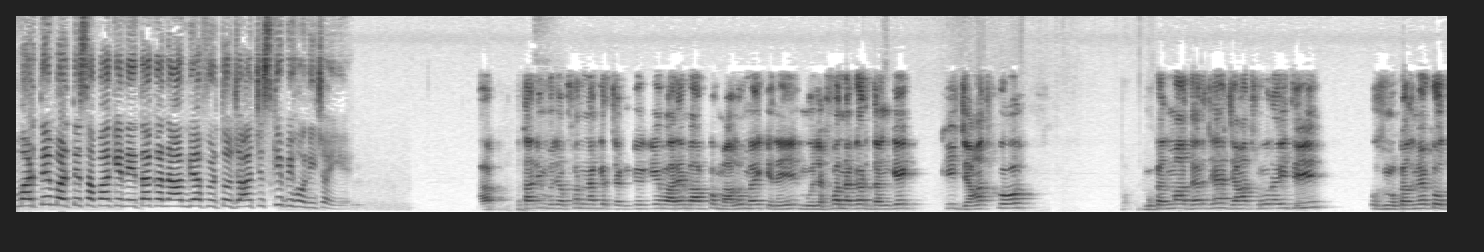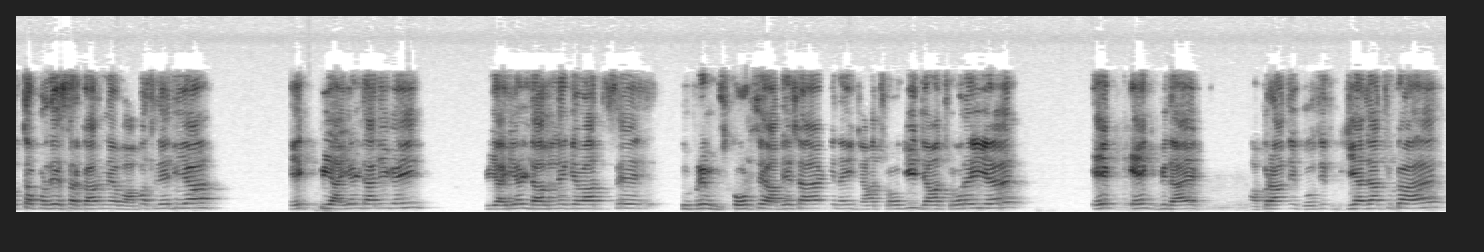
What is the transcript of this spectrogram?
मरते मरते सपा के नेता का नाम लिया फिर तो जाँच इसकी भी होनी चाहिए। आप पता नहीं मुजफ्फरनगर दंगे के बारे में आपको मालूम है कि नहीं? मुजफ्फरनगर दंगे की जाँच को मुकदमा दर्ज है, जाँच हो रही थी। उस मुकदमे को उत्तर प्रदेश सरकार ने वापस ले लिया। एक पीआईएल डाली गई। पीआईएल डालने के बाद से सुप्रीम कोर्ट से आदेश आया कि नहीं, जाँच होगी, जाँच हो रही है। एक एक विधायक अपराधी घोषित किया जा चुका है।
